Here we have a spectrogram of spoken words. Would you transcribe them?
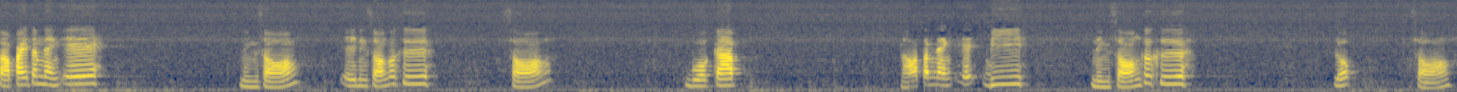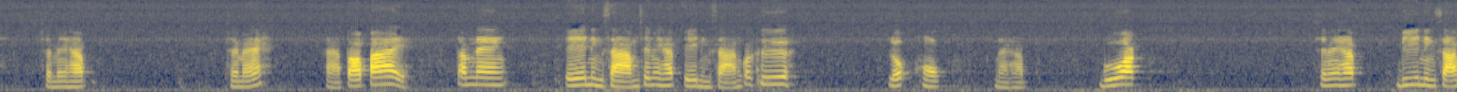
ต่อไปตำแหน่ง a หนึ่งสอง a หนึ่งสองก็คือสองบวกกับเนาะตำแหน่ง a b หนึ่งสองก็คือลบสองใช่ไหมครับ ใช่ไหมอ่าต่อไปตำแหน่ง a หนึ่งสามใช่ไหมครับ a หนึ่งสามก็คือลบหกนะครับ บวก ใช่ไหมครับ b หนึ่งสาม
